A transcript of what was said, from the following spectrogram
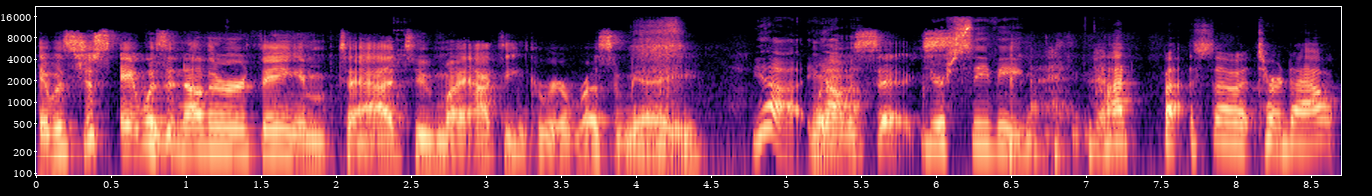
it was just it was another thing in, to add to my acting career resume Yeah, When I was six. Your CV. Hot- but- so it turned out.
